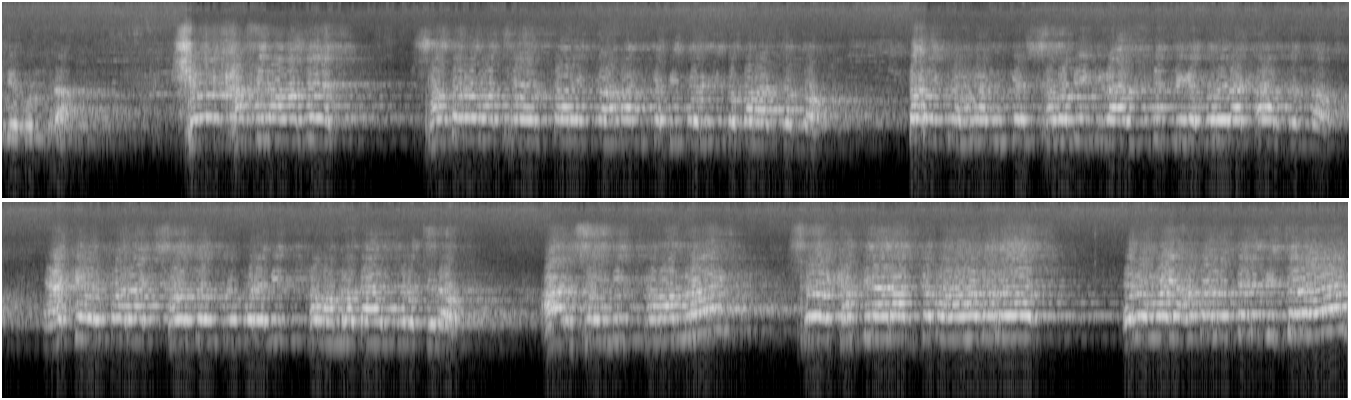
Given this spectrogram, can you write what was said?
প্রিয় বন্ধুরা। শেখ হাসিনা আমাদের সতেরো বছর তারেক রহমানকে বিতর্কিত করার জন্য তারেক রহমানকে স্বাভাবিক রাজনীতি থেকে দূরে রাখার জন্য একের পর এক ষড়যন্ত্র করে মিথ্যা মামলা দায়ের করেছিল। আর সেই মিথ্যা মামলায় শেখ হাসিনা রাজ্য মহাদালত এবং ওই আদালতের বিচারক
